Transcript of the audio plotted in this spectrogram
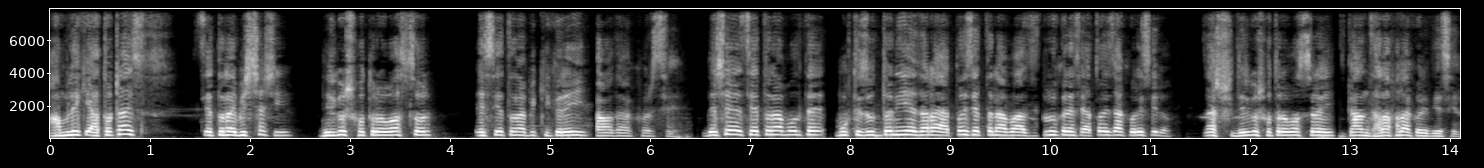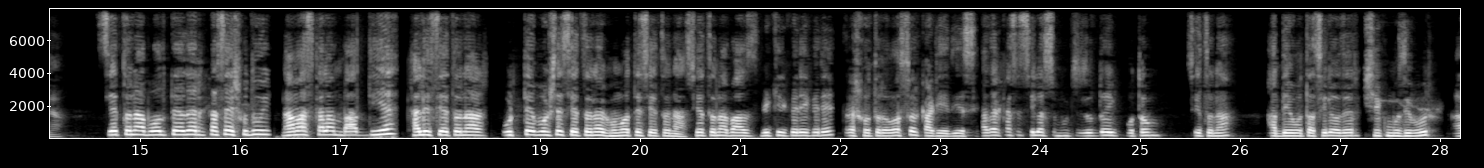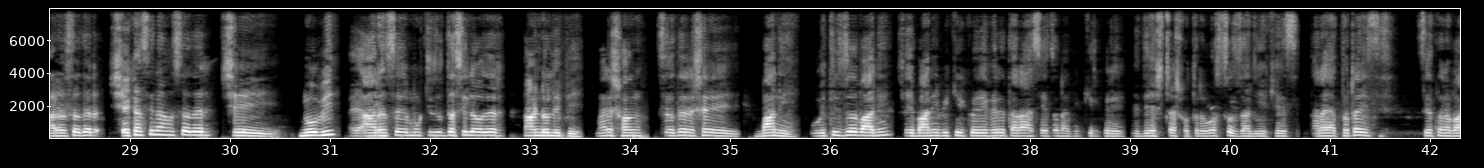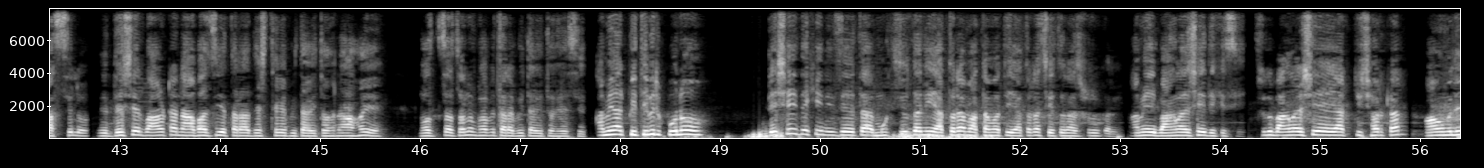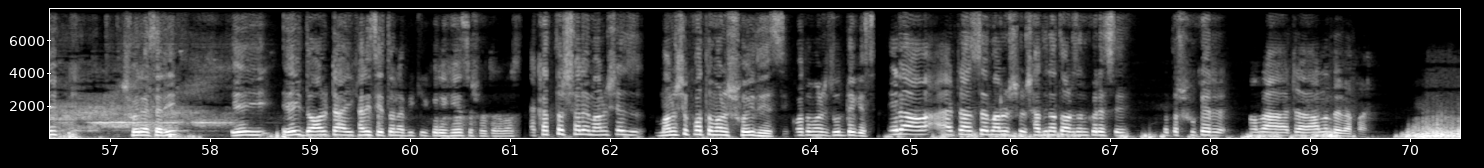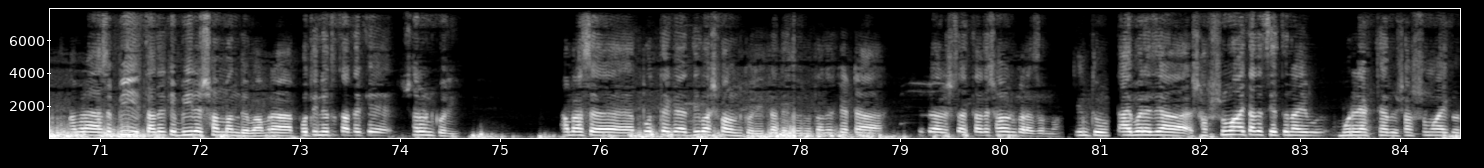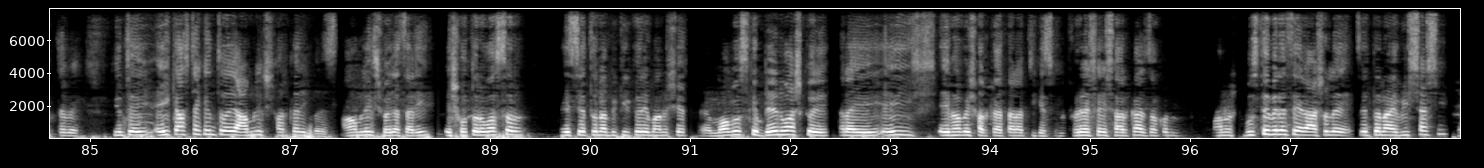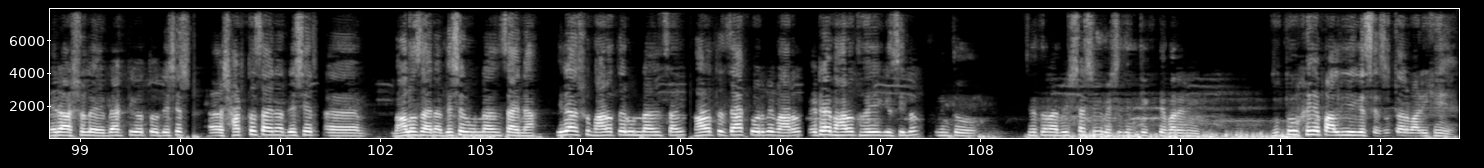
আমলিক এতটাই চেতনায় বিশ্বাসী, দীর্ঘ সতেরো বছর এই চেতনা বিক্রি করেই খাওয়া দাওয়া করছে। দেশে চেতনা বলতে মুক্তিযুদ্ধ নিয়ে যারা এতই চেতনাবাজ, শুরু করেছে, এতই যা করেছিল, যা দীর্ঘ সতেরো বছরেই গান ঝালাফালা করে দিয়েছিল। চেতনা বলতে ওদের কাছে শুধুই নামাজ কালাম বাদ দিয়ে খালি চেতনার, উঠতে বসে চেতনা, ঘুমাতে চেতনা চেতনা বাজ বিক্রি করে করে তারা সতেরো বছর কাটিয়ে দিয়েছে। তাদের কাছে ছিল মুক্তিযুদ্ধই প্রথম চেতনা। আর দেবতা ছিল ওদের শেখ মুজিবুর। আর হচ্ছে ওদের শেখ হাসিনা হচ্ছে ওদের সেই নবী আর হচ্ছে মুক্তিযোদ্ধা ছিল ওদের পাণ্ডুলিপি মানে ওদের সেই বাণী ঐতিহ্য বাণী সেই বাণী বিক্রি করে করে তারা চেতনা বিক্রি করে দেশটা সতেরো বছর জ্বালিয়ে খেয়েছে। তারা এতটাই চেতনা বাঁচছিল যে দেশের বারোটা না বাজিয়ে তারা দেশ থেকে বিতাড়িত না হয়ে লজ্জাজনক ভাবে তারা বিতাড়িত হয়েছে। আমি আর পৃথিবীর কোনো দেশেই দেখিনি যে তার মুক্তিযোদ্ধা নিয়ে এতটা মাতামাতি, এতটা চেতনা শুরু করে। আমি এই বাংলাদেশেই দেখেছি। শুধু বাংলাদেশে একটি সরকার, আওয়ামী লীগ, স্বৈরাচারী, এই এই দলটাই খালি চেতনা বিক্রি করে খেয়েছে সতেরো বছর। একাত্তর সালে মানুষের মানুষের কত মানুষ শহীদ হয়েছে, কত মানুষ যুদ্ধে গেছে। এরা একটা হচ্ছে মানুষ স্বাধীনতা অর্জন করেছে, কত সুখের, আমরা একটা আনন্দের ব্যাপার। আমরা আছে বীর, তাদেরকে বীরের সম্মান দেবো, আমরা প্রতিনিয়ত তাদেরকে স্মরণ করি। আমরা প্রত্যেক দিবস পালন করি তাদের জন্য, তাদেরকে একটা তাদের স্মরণ করার জন্য। কিন্তু তাই বলে যে সবসময় তাদের চেতনায় মনে রাখতে হবে, সবসময় করতে হবে। কিন্তু এই এই কাজটা কিন্তু এই আমলিক সরকারই করেছে। আওয়ামী লীগ স্বৈরাচারী এই সতেরো বছর এই চেতনা বিক্রি করে মানুষের মগজকে ব্রেন ওয়াশ করে তারা এই এই, এইভাবে সরকার তারা টিকেছিল। সেই সরকার যখন মানুষ বুঝতে পেরেছে এরা আসলে চেতনায় বিশ্বাসী, এরা আসলে ব্যক্তিগত দেশের স্বার্থ চায় না, দেশের ভালো চায় না, দেশের উন্নয়ন চায় না। এরা শুধু ভারতের উন্নয়ন চায়। ভারতে যা করবে ভারত, এটাই ভারত হয়ে গেছিল। কিন্তু চেতনা বিশ্বাসী বেশি দিন টিকতে পারেনি। জুতো খেয়ে পালিয়ে গেছে জুতার বাড়ি খেয়ে।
